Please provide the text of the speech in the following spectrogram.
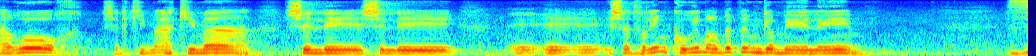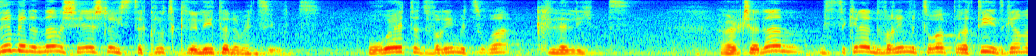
ארוך של קמעה קמעה, של, אה, של, שהדברים קורים הרבה פעמים גם מאליהם. זה בן אדם שיש לו הסתכלות כללית על המציאות. הוא רואה את הדברים בצורה כללית. אבל כשאדם מסתכל על הדברים בצורה פרטית, גם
